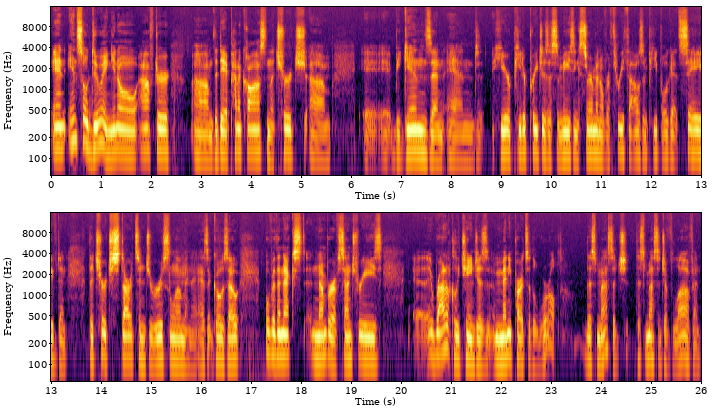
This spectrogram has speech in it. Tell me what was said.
And in so doing, you know, after um, the day of Pentecost and the church um, it, begins, and, and here Peter preaches this amazing sermon. Over 3,000 people get saved, and the church starts in Jerusalem. And as it goes out over the next number of centuries, it radically changes many parts of the world. This message, this message of love and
